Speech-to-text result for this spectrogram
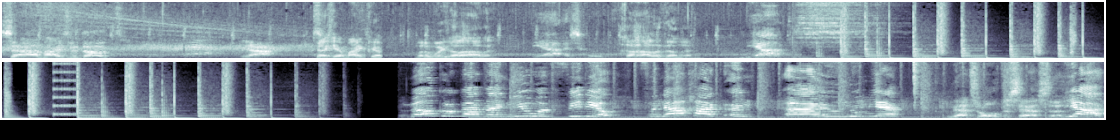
Sam, hij is weer dood. Ja. Krijg je Minecraft? Maar dan moet je het wel halen. Ja, is goed. Ga halen dan, hè. Ja. Welkom bij mijn nieuwe video. Vandaag ga ik een, eh, hoe noem je dat? Natural disaster. Ja,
